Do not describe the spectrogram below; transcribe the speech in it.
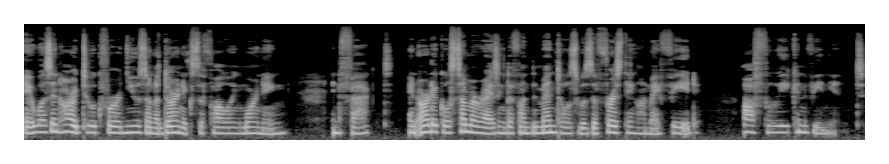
It wasn't hard to look for news on Adarnix the following morning. In fact, an article summarizing the fundamentals was the first thing on my feed. Awfully convenient.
